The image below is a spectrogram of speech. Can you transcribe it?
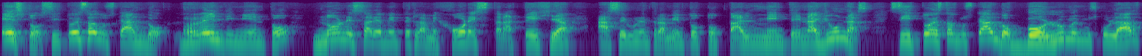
Esto, si tú estás buscando rendimiento, no necesariamente es la mejor estrategia hacer un entrenamiento totalmente en ayunas. Si tú estás buscando volumen muscular,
